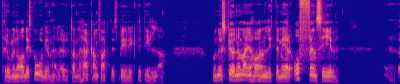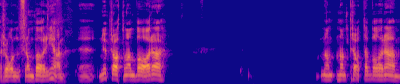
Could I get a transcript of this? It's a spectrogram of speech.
promenad i skogen heller, utan det här kan faktiskt bli riktigt illa. Och nu skulle man ju ha en lite mer offensiv eh, roll från början. Eh, nu pratar man bara man, man pratar bara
